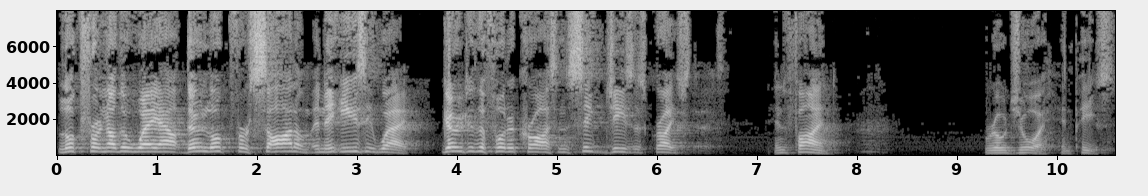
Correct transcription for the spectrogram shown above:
look for another way out. Don't look for Sodom in the easy way. Go to the foot of the cross and seek Jesus Christ and find real joy and peace.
